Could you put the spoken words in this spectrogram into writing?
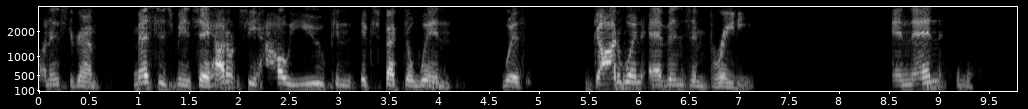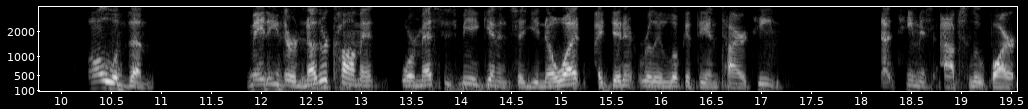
on Instagram message me and say, I don't see how you can expect a win with Godwin, Evans, and Brady. And then all of them made either another comment or messaged me again and said, you know what? I didn't really look at the entire team. That team is absolute fire.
